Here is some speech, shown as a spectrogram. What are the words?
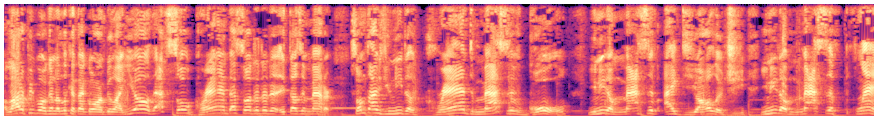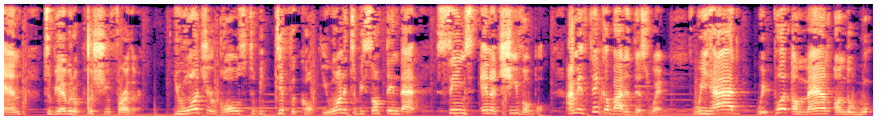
a lot of people are going to look at that goal and be like, yo, that's so grand. That's so, da, da, da. it doesn't matter. Sometimes you need a grand, massive goal. You need a massive ideology. You need a massive plan to be able to push you further. You want your goals to be difficult. You want it to be something that seems inachievable. I mean, think about it this way. We had, we put a man on the,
